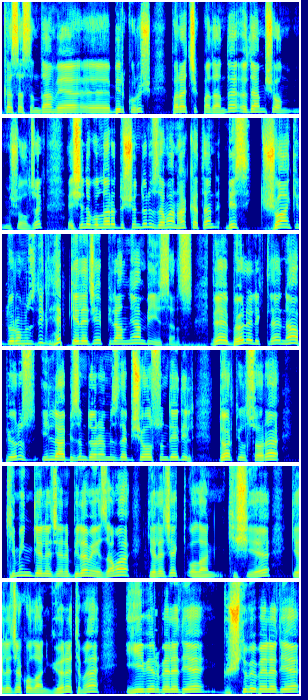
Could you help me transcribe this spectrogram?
kasasından veya e, bir kuruş para çıkmadan da ödenmiş olmuş olacak. E şimdi bunları düşündüğünüz zaman hakikaten biz şu anki durumumuz değil hep geleceği planlayan bir insanız. Ve böylelikle ne yapıyoruz? İlla bizim dönemimizde bir şey olsun diye değil. 4 yıl sonra kimin geleceğini bilemeyiz ama gelecek olan kişiye, gelecek olan yönetime iyi bir belediye, güçlü bir belediye,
